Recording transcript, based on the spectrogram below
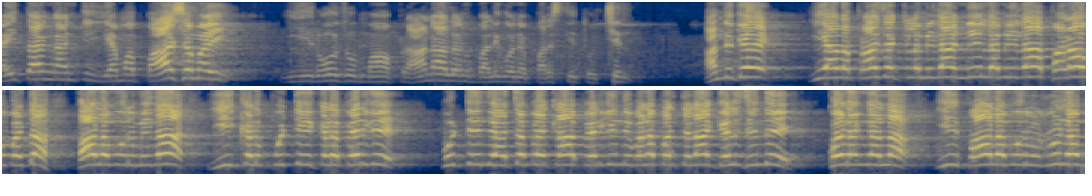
రైతాంగానికి యమపాశమై ఈరోజు మా ప్రాణాలను బలిగొనే పరిస్థితి వచ్చింది. అందుకే ఇవాళ ప్రాజెక్టుల మీద నీళ్ళ మీద పడవ పడ్డ పాలమూరు మీద ఇక్కడ పుట్టి ఇక్కడ పెరిగి పుట్టింది అచ్చంపేట్ల పెరిగింది వనపర్తిలా గెలిచింది కొడంగల్ల ఈ పాలమూరు రుణం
